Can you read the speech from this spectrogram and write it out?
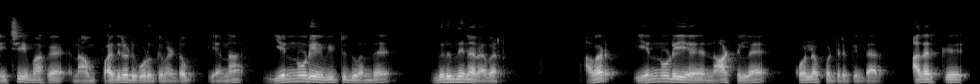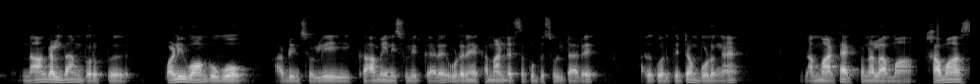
நிச்சயமாக நாம் பதிலடி கொடுக்க வேண்டும். ஏன்னா என்னுடைய வீட்டுக்கு வந்த விருந்தினர் அவர். அவர் என்னுடைய நாட்டில் கொல்லப்பட்டிருக்கின்றார். அதற்கு நாங்கள் தான் பொறுப்பு. பழி வாங்குவோம் அப்படின்னு சொல்லி காமேனி சொல்லியிருக்காரு. உடனே கமாண்டர்ஸை கூப்பிட்டு சொல்லிட்டாரு. அதுக்கு ஒரு திட்டம் போடுங்க. நம்ம அட்டாக் பண்ணலாமா? ஹமாஸ்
